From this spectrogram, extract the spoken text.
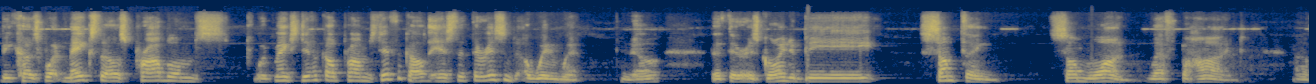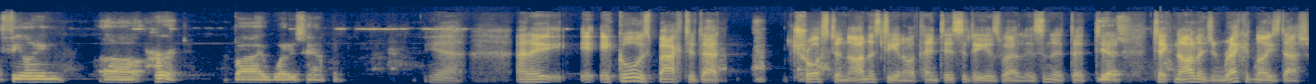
because what makes those problems, what makes difficult problems difficult, is that there isn't a win-win. You know, that there is going to be something, someone left behind, uh, feeling uh, hurt by what has happened. Yeah, and it it goes back to that trust and honesty and authenticity as well, isn't it? That yes. to acknowledge and recognize that.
